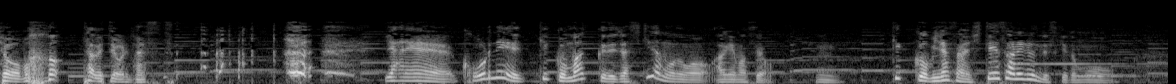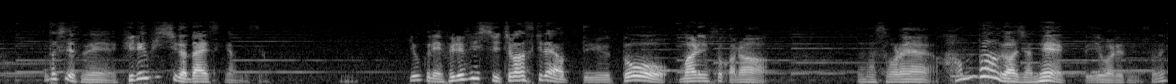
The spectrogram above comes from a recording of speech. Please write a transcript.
今日も 食べております。いやね、これね、結構マックでじゃあ好きなものをあげますよ。うん。結構皆さん否定されるんですけども、私ですね、フィレフィッシュが大好きなんですよ。よくね、フィレフィッシュ一番好きだよって言うと、周りの人から、お前それ、ハンバーガーじゃねえって言われるんですよね。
